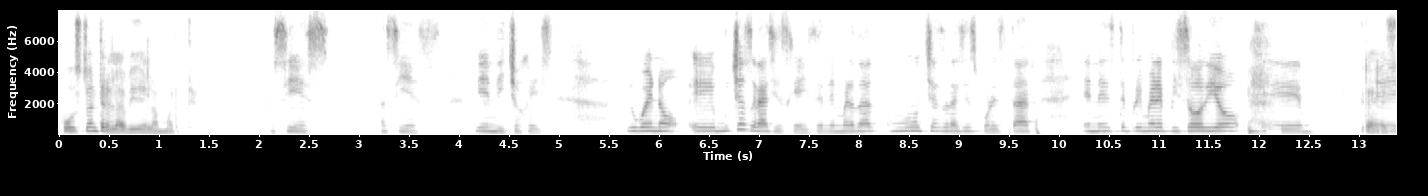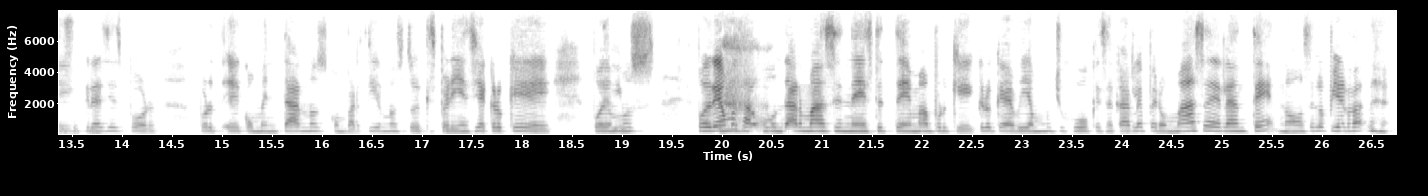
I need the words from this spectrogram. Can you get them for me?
justo entre la vida y la muerte. Así es, así es. Bien dicho, Geis. Y bueno, eh, muchas gracias, Hazel. En verdad, muchas gracias por estar en este primer episodio. Eh, gracias. Eh, gracias por, por eh, comentarnos, compartirnos tu experiencia. Creo que podemos, podríamos abundar más en este tema porque creo que había mucho jugo que sacarle, pero más adelante, no se lo pierdan,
